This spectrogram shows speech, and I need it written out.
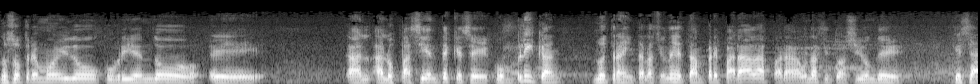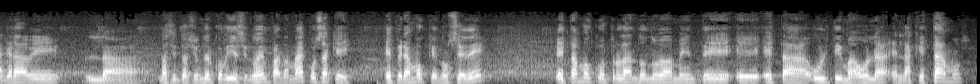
Nosotros hemos ido cubriendo eh, a los pacientes que se complican. Nuestras instalaciones están preparadas para una situación de que se agrave la, situación del COVID-19 en Panamá, cosa que esperamos que no se dé. Estamos controlando nuevamente eh, esta última ola en la que estamos.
